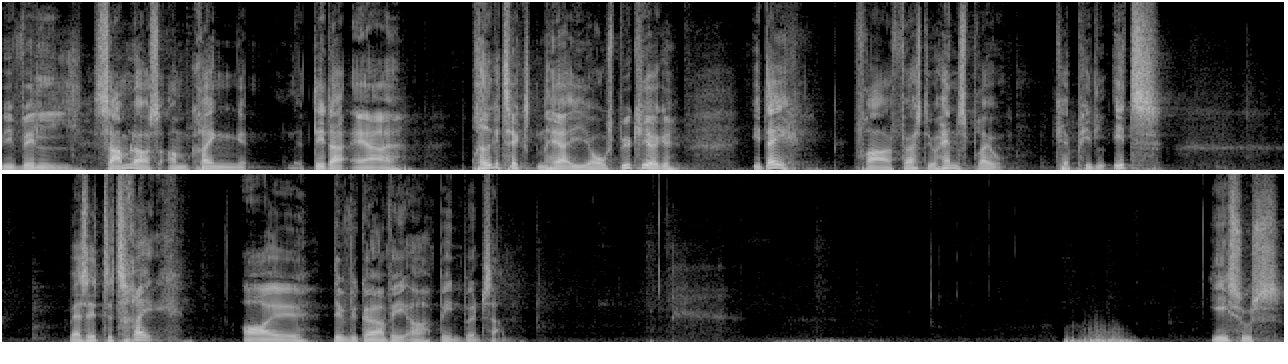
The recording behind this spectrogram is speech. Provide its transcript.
Vi vil samle os omkring det, der er prædiketeksten her i Aarhus Bykirke i dag fra 1. Johannes brev, kapitel 1, vers 1-3, og øh, det vil vi gøre ved at bede en bøn sammen. Jesus,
